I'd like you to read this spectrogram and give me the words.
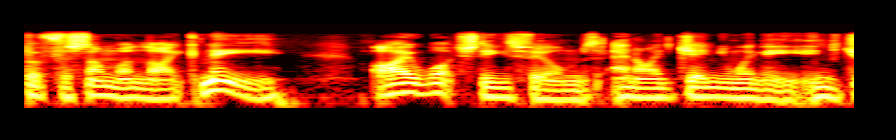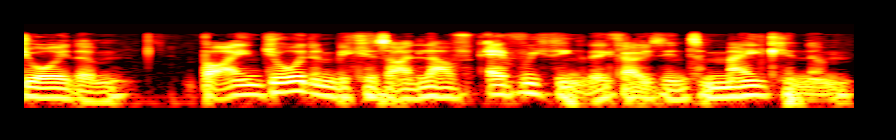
But for someone like me, I watch these films and I genuinely enjoy them but I enjoy them because I love everything that goes into making them.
